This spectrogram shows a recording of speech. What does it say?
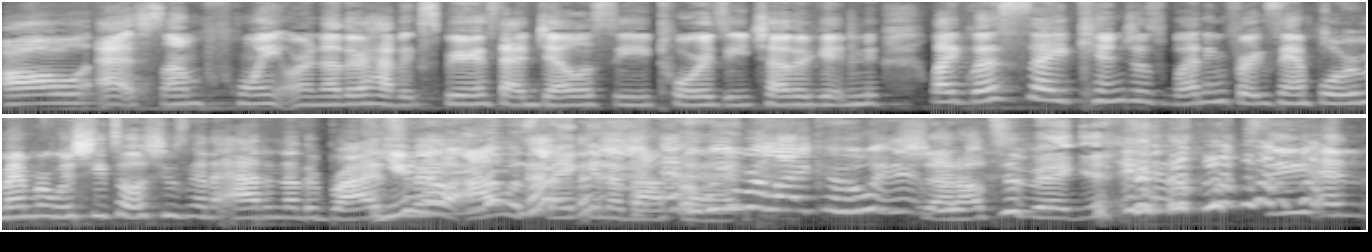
all, at some point or another, have experienced that jealousy towards each other. Getting like, let's say Kendra's wedding, for example. Remember when she told she was going to add another bridesmaid? You know, I was thinking about that. and we were like, "Who is?" Shout out to Megan. See, and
